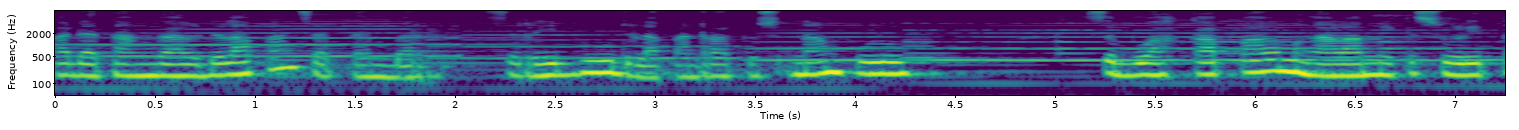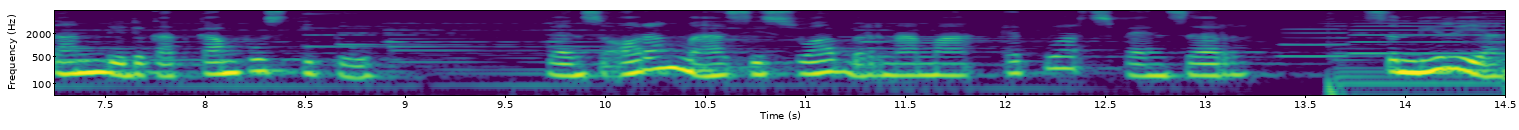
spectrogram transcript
Pada tanggal 8 September 1860, sebuah kapal mengalami kesulitan di dekat kampus itu dan seorang mahasiswa bernama Edward Spencer sendirian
